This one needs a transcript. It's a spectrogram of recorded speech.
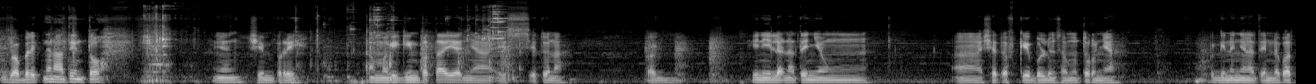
ibabalik na natin to. Ayan, syempre, ang magiging patayan niya is ito na. Pag hinila natin yung ah, shut off cable dun sa motor niya, pag ginanya natin, dapat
